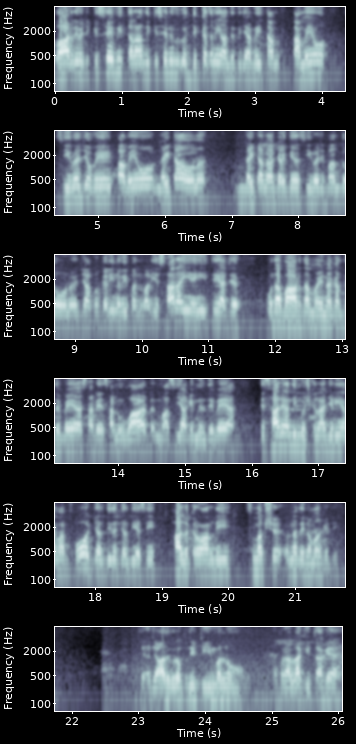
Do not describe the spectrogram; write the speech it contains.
ਵਾਰਡ ਦੇ ਵਿੱਚ ਕਿਸੇ ਵੀ ਤਰ੍ਹਾਂ ਦੀ ਕਿਸੇ ਨੂੰ ਵੀ ਕੋਈ ਦਿੱਕਤ ਨਹੀਂ ਆਉਣ ਦਿੱਤੀ ਜਾਵੇ ਤਾਂ- ਭਾਵੇਂ ਉਹ ਸੀਵਰੇਜ ਹੋਵੇ, ਭਾਵੇਂ ਉਹ ਲਾਈਟਾਂ ਹੋਣ ਲਾਈਟਾਂ ਨਾ ਜਗਦੀਆਂ, ਸੀਵਰੇਜ ਬੰਦ ਹੋਣ ਜਾਂ ਕੋਈ ਗਲੀ ਨਵੀਂ ਬਣਨ ਵਾਲੀ ਹੈ, ਸਾਰਾ ਹੀ ਅਸੀਂ ਇੱਥੇ ਅੱਜ ਉਹਦਾ ਵਾਰਡ ਦਾ ਮਾਇਨਾ ਕਰਦੇ ਪਏ ਆ ਸਾਡੇ ਸਾਨੂੰ ਵਾਰਡ ਨਿਵਾਸੀ ਆ ਕੇ ਮਿਲਦੇ ਪਏ ਆ ਤੇ ਸਾਰਿਆਂ ਦੀ ਮੁਸ਼ਕਲਾਂ ਜਿਹੜੀਆਂ ਵਾ, ਬਹੁਤ ਜਲਦੀ ਤੋਂ ਜਲਦੀ ਅਸੀਂ ਹੱਲ ਕਰਵਾਉਣ ਲਈ ਸਮਕਸ਼ ਉਹਨਾਂ ਦੇ ਰਵਾਂਗੇ ਜੀ। ਤੇ ਆਜ਼ਾਦ ਗਰੁੱਪ ਦੀ ਟੀਮ ਵੱਲੋਂ ਉਪਰਾਲਾ ਕੀਤਾ ਗਿਆ ਹੈ।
